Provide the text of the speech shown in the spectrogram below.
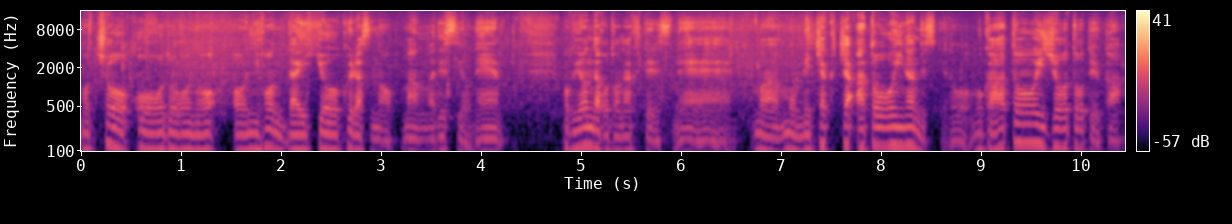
もう超王道の日本代表クラスの漫画ですよね。僕読んだことなくてですね、まあもうめちゃくちゃ後追いなんですけど、僕後追い上等というか、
